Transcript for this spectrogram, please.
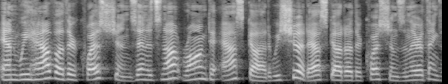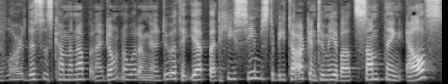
And we have other questions, and it's not wrong to ask God. We should ask God other questions. And there are things, Lord, this is coming up, and I don't know what I'm going to do with it yet, but he seems to be talking to me about something else.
